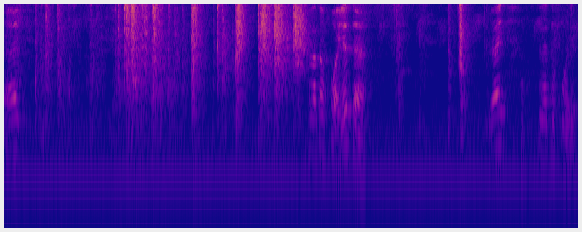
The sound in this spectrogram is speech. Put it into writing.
Right. Still have to foil it. Uh. Right. Still have to foil it.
